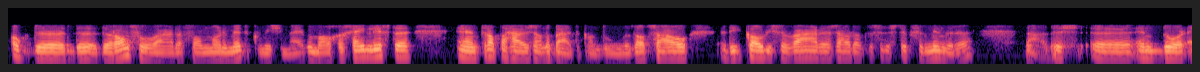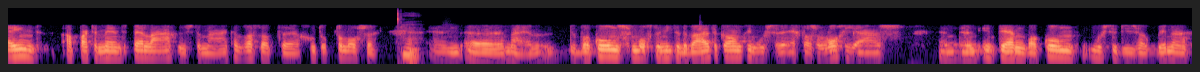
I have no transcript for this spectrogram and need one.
ook de, de, de randvoorwaarden van Monumentencommissie mee. We mogen geen liften en trappenhuizen aan de buitenkant doen. Dat zou, die iconische waarde zou dat dus een stuk verminderen. Nou, dus, uh, en door één appartement per laag dus te maken, was dat uh, goed op te lossen. Ja. En nou ja, de balkons mochten niet aan de buitenkant, die moesten echt als loggia's een, een intern balkon moesten die dus ook binnen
